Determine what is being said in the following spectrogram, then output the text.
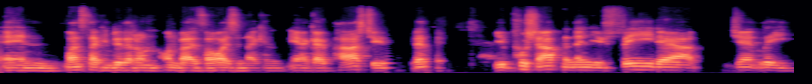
and once they can do that on, on both eyes and they can you know go past you, then you push up and then you feed out gently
